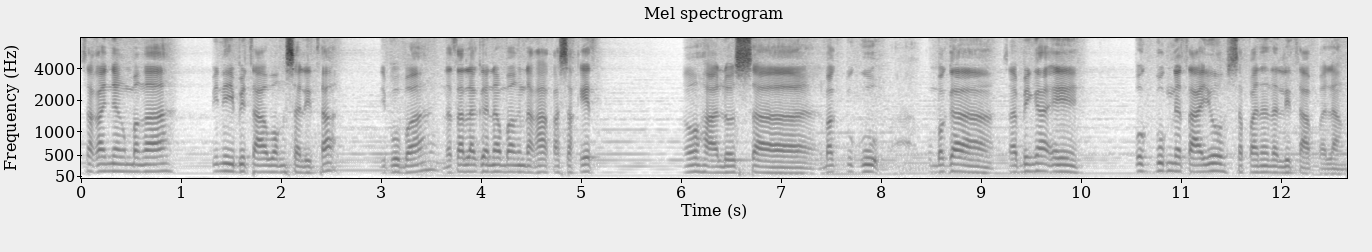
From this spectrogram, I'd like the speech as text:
sa kanyang mga binibitawang salita. Di po ba? Na talaga namang nakakasakit. No, halos sa magdugo. Kumbaga, sabi nga eh, bugbog na tayo sa pananalita pa lang.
